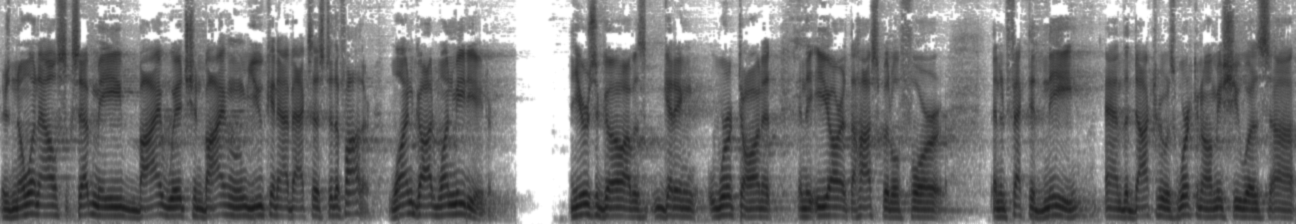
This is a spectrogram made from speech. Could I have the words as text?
there's no one else except me by which and by whom you can have access to the Father. One God, one mediator. Years ago, I was getting worked on it in the ER at the hospital for an infected knee, and the doctor who was working on me, she was, uh,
